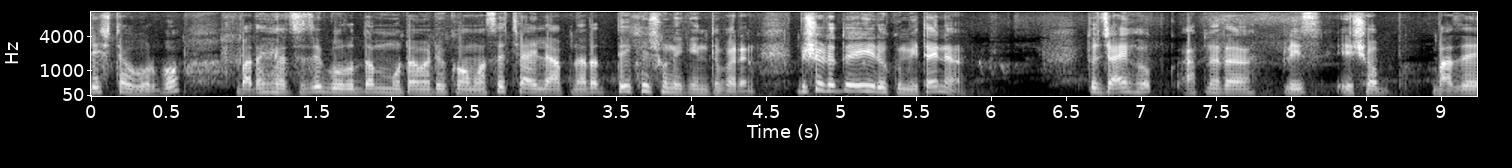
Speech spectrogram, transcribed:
চেষ্টা করব। বা দেখা যাচ্ছে যে, গরুর দাম মোটামুটি কম আছে, চাইলে আপনারা দেখে শুনে কিনতে পারেন। বিষয়টা তো এইরকমই, তাই না? তো যাই হোক, আপনারা প্লিজ এসব বাজে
